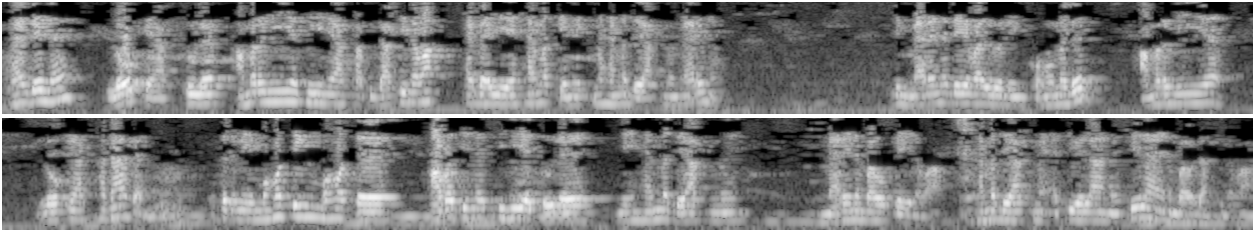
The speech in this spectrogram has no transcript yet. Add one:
හැදෙන ලෝකයක් තුල අමරණීය සීනයක් අපි දකිනවා. හැබැයි ඒ හැම කෙනෙක්ම හැම දෙයක්ම මැරෙනවා. ඉතින් මැරෙන දේවල් වලින් කොහොමද අමරණීය ලෝකයක් හදාගන්නේ? එතකොට මේ මොහොතින් මොහොත අවතින සිහිය තුල මේ හැම දෙයක්ම මැරෙන බව පේනවා. හැම දෙයක්ම ඇති වෙලා නැති වෙලා යන බව දකිනවා.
